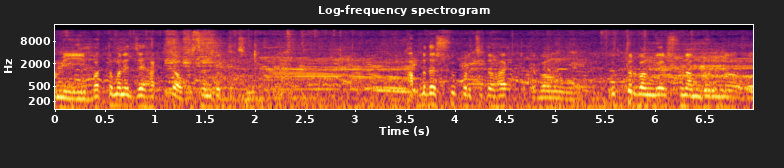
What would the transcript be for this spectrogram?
আমি বর্তমানে যে হাটটিতে অবস্থান করতেছি, আপনাদের সুপরিচিত হাট এবং উত্তরবঙ্গের সুনামধন্য ও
